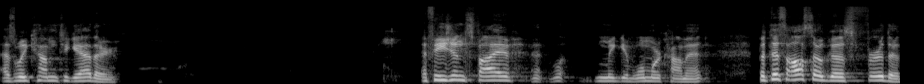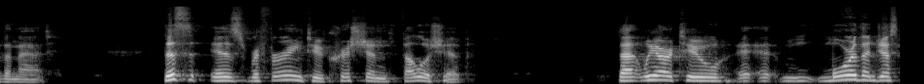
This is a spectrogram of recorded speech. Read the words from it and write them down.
as we come together. Ephesians 5, uh, let me give one more comment. But this also goes further than that. This is referring to Christian fellowship. That we are to eh, eh, more than just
